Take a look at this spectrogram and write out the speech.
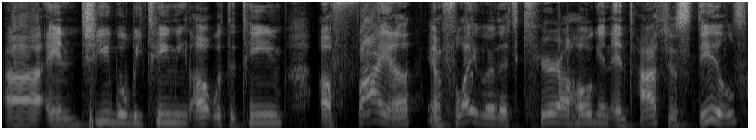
Uh, and she will be teaming up with the team of Fire and Flavor. That's Kiera Hogan and Tasha Steelz.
